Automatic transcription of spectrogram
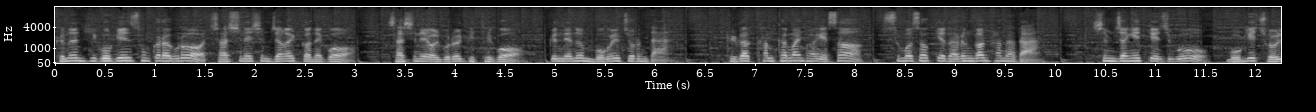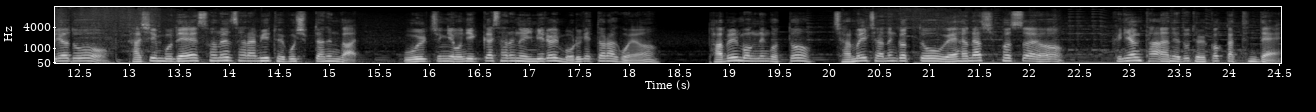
그는 희곡인 손가락으로 자신의 심장을 꺼내고 자신의 얼굴을 비틀고 끝내는 목을 조른다. 그가 캄캄한 방에서 숨어서 깨달은 건 하나다. 심장이 깨지고 목이 졸려도 다시 무대에 서는 사람이 되고 싶다는 것. 우울증이 오니까 사는 의미를 모르겠더라고요. 밥을 먹는 것도 잠을 자는 것도 왜 하나 싶었어요. 그냥 다 안 해도 될 것 같은데.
